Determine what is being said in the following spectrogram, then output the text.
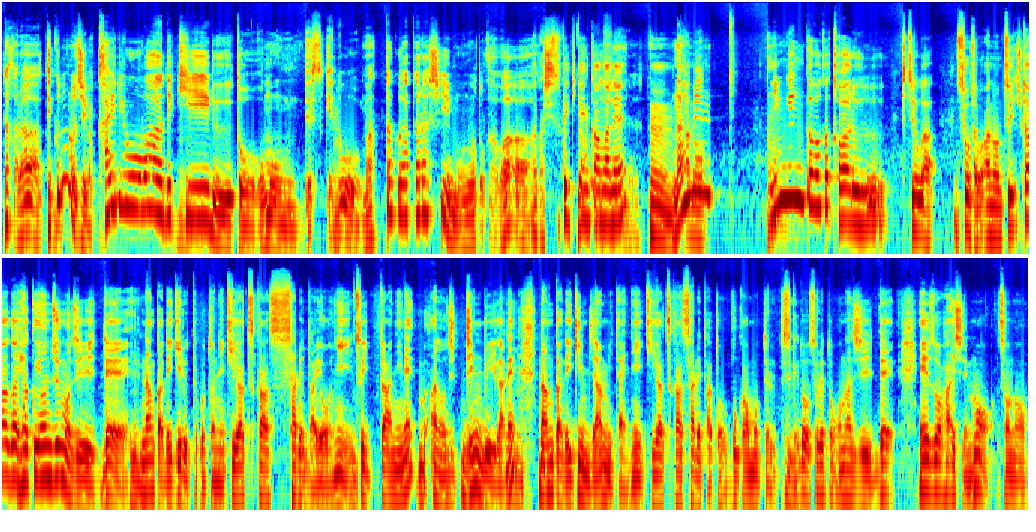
だからテクノロジーは改良はできると思うんですけど、全く新しいものとかは、なんか質的転換がねね。うん、内面、人間側が変わる必要が、そうそう。あのツイッターが140文字でなんかできるってことに気がつかされたように、ツイッターにねあのじ人類がね、なんかできんじゃんみたいに気がつかされたと僕は思ってるんですけど、それと同じで映像配信もその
